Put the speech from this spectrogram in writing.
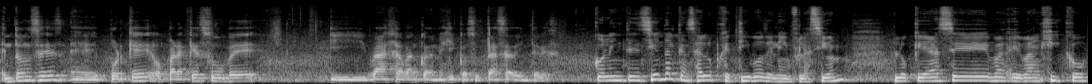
Entonces, eh, ¿por qué o para qué sube y baja Banco de México su tasa de interés? Con la intención de alcanzar el objetivo de la inflación, lo que hace eh, Banjico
